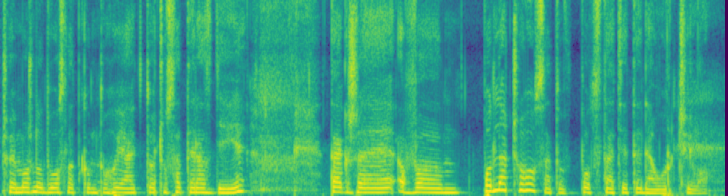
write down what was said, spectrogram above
čo je možno dôsledkom toho aj to, čo sa teraz deje. Takže v, podľa čoho sa to v podstate teda určilo?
